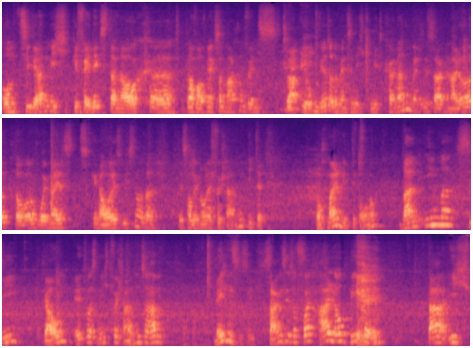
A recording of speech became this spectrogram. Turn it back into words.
Und Sie werden mich gefälligst dann auch äh, darauf aufmerksam machen, wenn es zu abgehoben wird oder wenn Sie nicht mit können. Wenn Sie sagen, hallo, da wollen wir jetzt genaueres wissen oder das habe ich noch nicht verstanden, bitte. Nochmal mit Betonung, wann immer Sie glauben, etwas nicht verstanden zu haben, melden Sie sich. Sagen Sie sofort, hallo, bitte, da, ich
